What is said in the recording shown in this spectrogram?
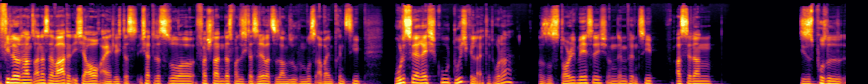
viele Leute haben es anders erwartet. Ich ja auch eigentlich. Dass, ich hatte das so verstanden, dass man sich das selber zusammensuchen muss. Aber im Prinzip wurdest du ja recht gut durchgeleitet, oder? Also storymäßig. Und im Prinzip hast du ja dann dieses Puzzle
